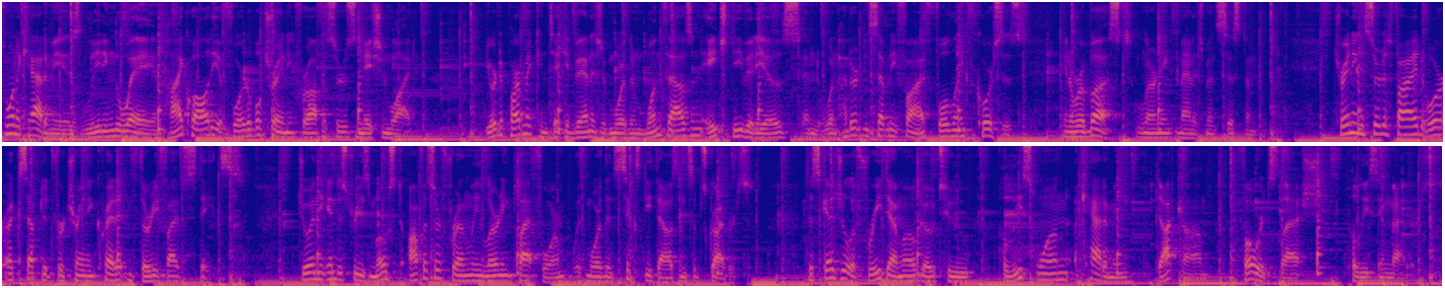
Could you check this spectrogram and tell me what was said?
One Academy is leading the way in high quality, affordable training for officers nationwide. Your department can take advantage of more than 1,000 HD videos and 175 full length courses in a robust learning management system. Training is certified or accepted for training credit in 35 states. Join the industry's most officer friendly learning platform with more than 60,000 subscribers. To schedule a free demo, go to policeoneacademy.com forward slash policing matters.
